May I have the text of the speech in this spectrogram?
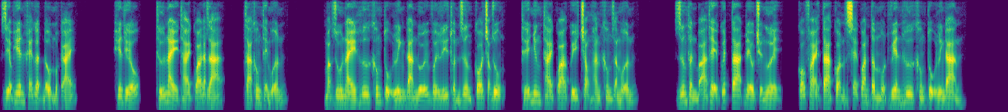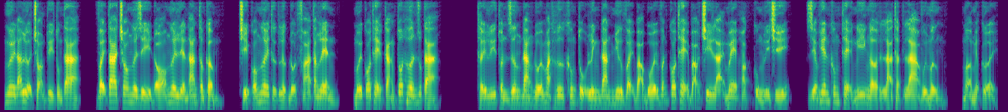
Diệp hiên khẽ gật đầu một cái. Hiên thiếu, thứ này thái quá đắt giá, ta không thể muốn. Mặc dù này hư không tụ linh đan đối với lý thuần dương coi trọng dụng, thế nhưng thái quá quý trọng hắn không dám muốn. Dương thần bá thể quyết ta đều truyền ngươi có phải ta còn sẽ quan tâm một viên hư không tụ linh đan? Ngươi đã lựa chọn tùy tùng ta, vậy ta cho ngươi gì đó ngươi liền an tâm cầm, chỉ có ngươi thực lực đột phá tăng lên, mới có thể càng tốt hơn giúp ta. Thấy lý thuần dương đang đối mặt hư không tụ linh đan như vậy bảo bối vẫn có thể bảo trì lại mê hoặc cùng lý trí, diệp hiên không thể nghi ngờ là thật là vui mừng, mở miệng cười.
